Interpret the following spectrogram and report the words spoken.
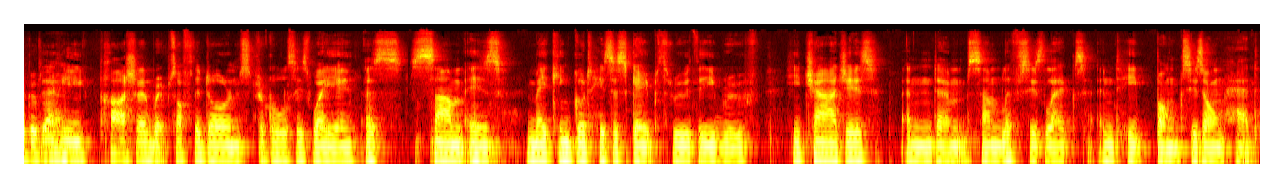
A good he partially rips off the door and struggles his way in as Sam is making good his escape through the roof. He charges, and um, Sam lifts his legs and he bonks his own head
